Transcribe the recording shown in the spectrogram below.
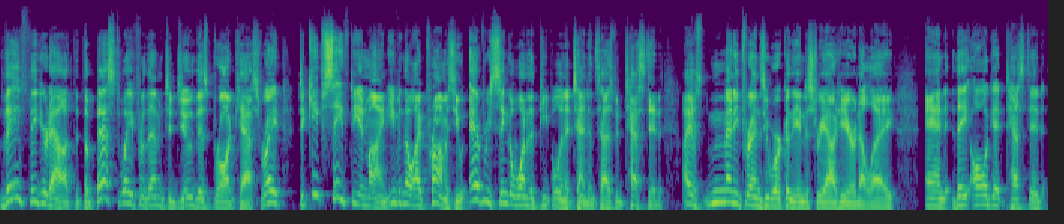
they figured out that the best way for them to do this broadcast, right, to keep safety in mind, even though I promise you, every single one of the people in attendance has been tested. I have many friends who work in the industry out here in LA, and they all get tested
